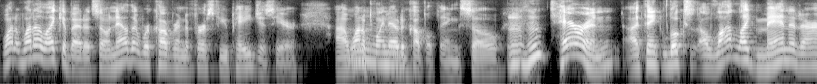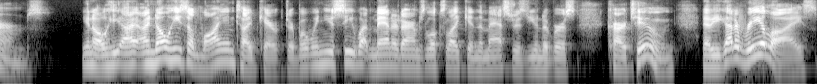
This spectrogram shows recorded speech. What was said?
What what I like about it. So now that we're covering the first few pages here, I want to point out a Mm. couple things. So hmm Terran, I think, looks a lot like Man at Arms. You know, he I, I know he's a lion type character, but when you see what Man at Arms looks like in the Masters Universe cartoon, now you got to realize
